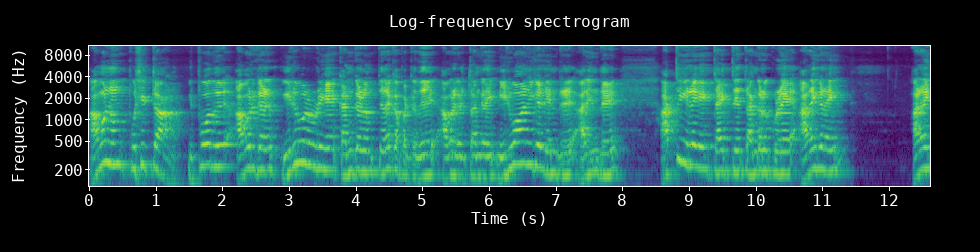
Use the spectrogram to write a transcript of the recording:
அவனும் புசித்தான். இப்போது அவர்கள் இருவருடைய கண்களும் திறக்கப்பட்டது. அவர்கள் தங்களை நிர்வாணிகள் என்று அறிந்து அட்டு இலையை தைத்து தங்களுக்குள்ளே அறைகளை அறை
